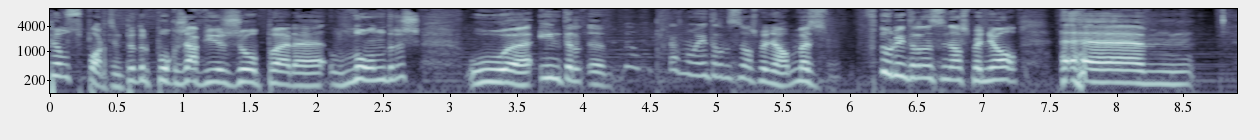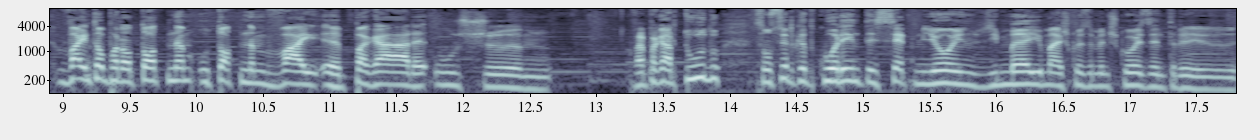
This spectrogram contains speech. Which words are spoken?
pelo Sporting. Pedro Porro já viajou para Londres, o Inter... por acaso não é internacional espanhol, mas futuro internacional espanhol vai então para o Tottenham. O Tottenham vai uh, pagar os. Uh, vai pagar tudo, são cerca de 47 milhões e meio, mais coisa menos coisa, entre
